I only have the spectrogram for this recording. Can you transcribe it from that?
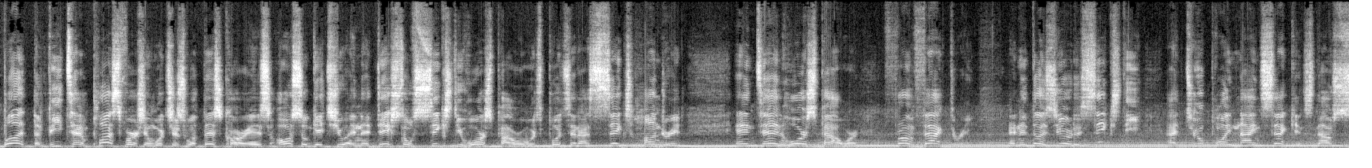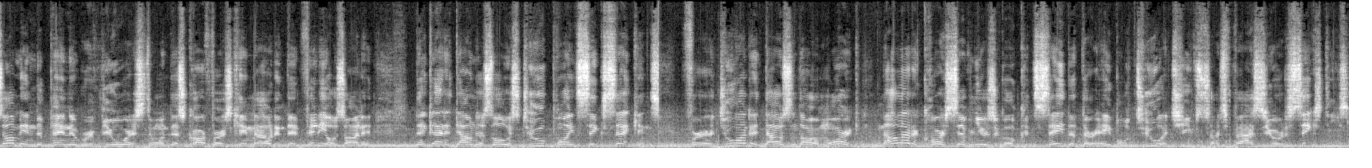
But the V10 Plus version, which is what this car is, also gets you an additional 60 horsepower, which puts it at 610 horsepower from factory. And it does 0 to 60 at 2.9 seconds. Now, some independent reviewers, when this car first came out and did videos on it, they got it down as low as 2.6 seconds. For a $200,000 mark, not a lot of cars seven years ago could say that they're able to achieve such fast 0 to 60s.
